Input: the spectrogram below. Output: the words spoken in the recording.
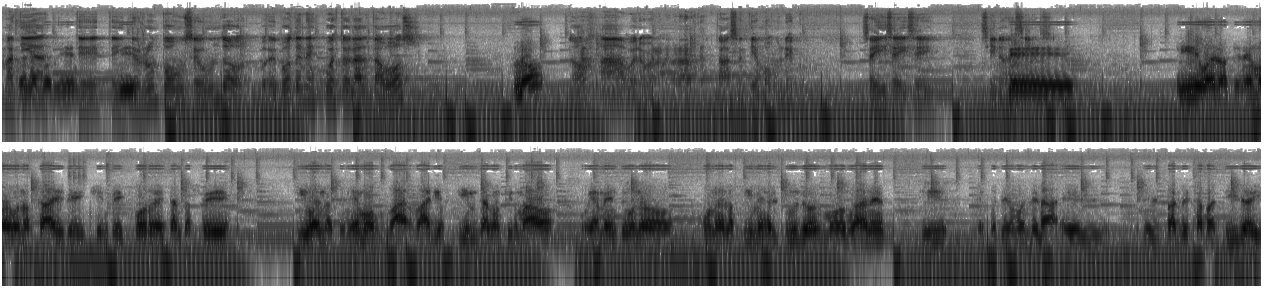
Matías, te, interrumpo un segundo. ¿Vos tenés puesto el altavoz? No. ¿No? Ah, bueno, bueno. sentíamos un eco. Seguí, seguí, seguí. Sí, no, y bueno, tenemos de Buenos Aires, gente de Córdoba, de Santa Fe. Y bueno, tenemos varios teams ya confirmados. Obviamente uno, uno de los teams es el tuyo, Morganer Después tenemos el, de la, el del par de zapatillas y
